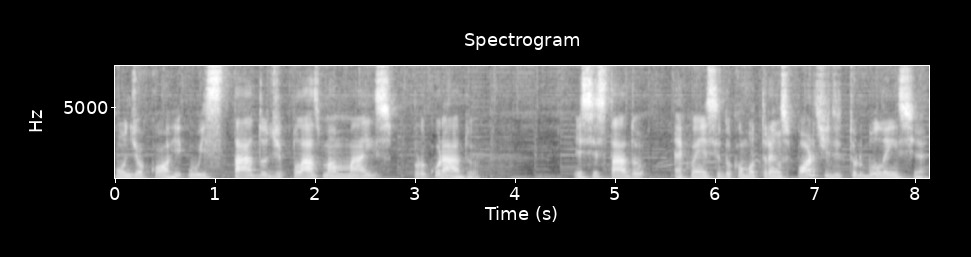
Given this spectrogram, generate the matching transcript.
onde ocorre o estado de plasma mais procurado. Esse estado é conhecido como transporte de turbulência.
